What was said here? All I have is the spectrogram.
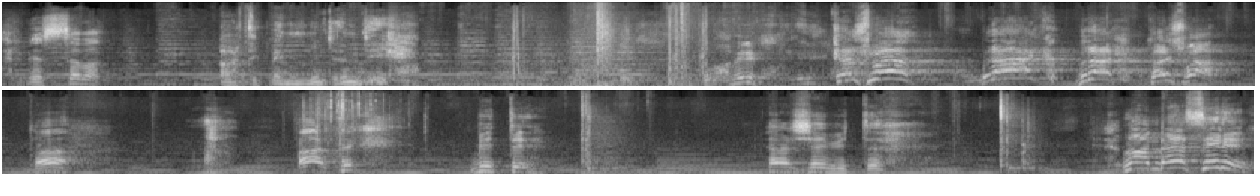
Terbiyesize bak. Artık benim müdürüm değil. Amirim. Karışma! Bırak! Bırak! Karışma! Tamam. Artık bitti. Her şey bitti. Lan ben senin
